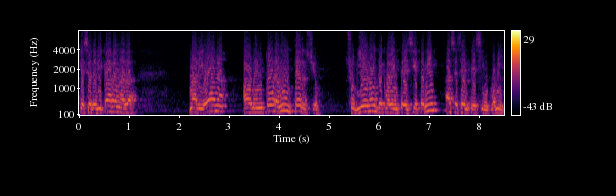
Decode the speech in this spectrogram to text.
que se dedicaban a la marihuana aumentó en un tercio, subieron de 47 mil a 65 mil.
